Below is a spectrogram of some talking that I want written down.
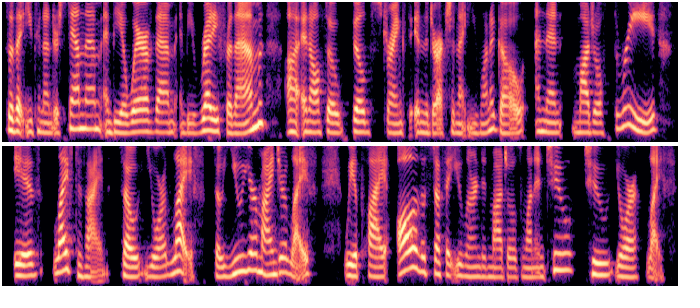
so that you can understand them and be aware of them and be ready for them, uh, and also build strength in the direction that you want to go. And then module three is life design. So, your life. So, you, your mind, your life. We apply all of the stuff that you learned in modules one and two to your life.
